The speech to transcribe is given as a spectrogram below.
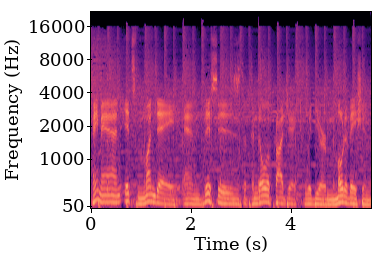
Hey man, it's Monday, and this is the Pendola Project with your motivation.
